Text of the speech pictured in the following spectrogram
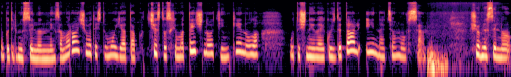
Не потрібно сильно на них заморачуватись, тому я так чисто схематично тінь кинула, уточнила якусь деталь, і на цьому все. Щоб не сильно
